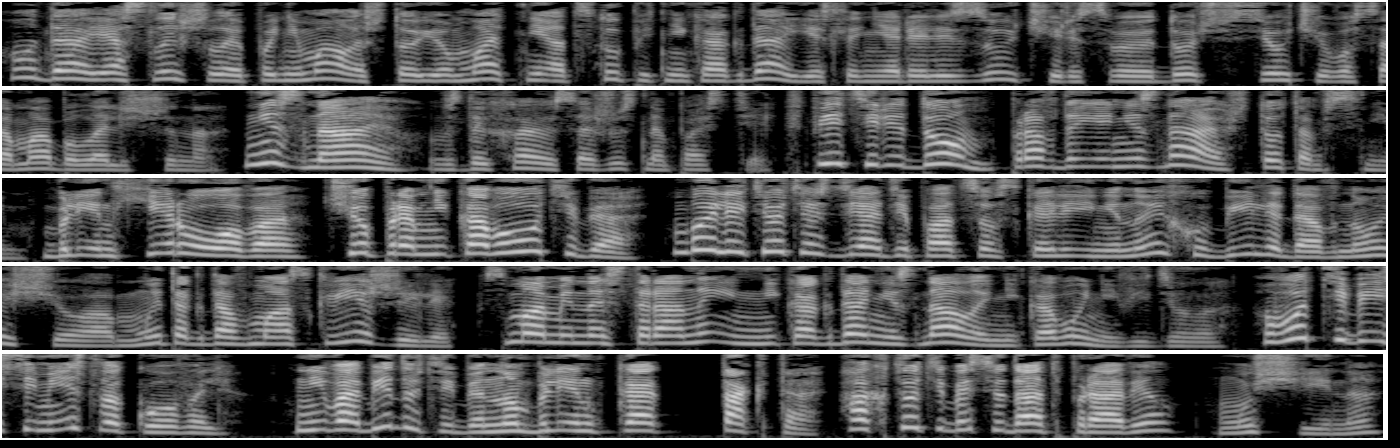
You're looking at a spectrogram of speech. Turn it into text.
О да, я слышала и понимала, что ее мать не отступит никогда, если не реализует через свою дочь все, чего сама была лишена. «Не знаю», — вздыхаю, сажусь на постель. «В Питере дом, правда, я не знаю, что там с ним». «Блин, херово! Чё, прям никого у тебя?» «Были тетя с дядей по отцовской линии, но их убили давно еще, а мы тогда в Москве жили. С маминой стороны никогда не знала никого не видела». «Вот тебе и семейство Коваль». Не в обиду тебе, но, блин, как Так-то. А кто тебя сюда отправил? Мужчина.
